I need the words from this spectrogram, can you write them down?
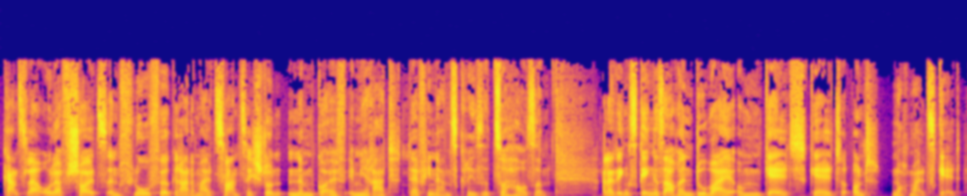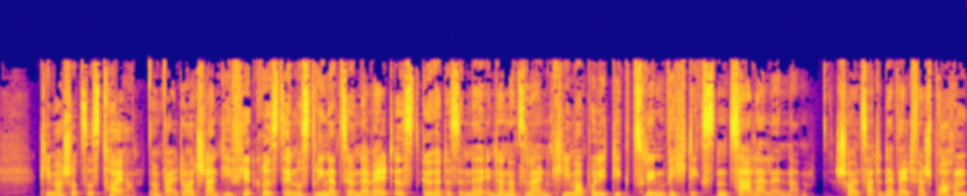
Kanzler Olaf Scholz entfloh für gerade mal 20 Stunden im Golfemirat der Finanzkrise zu Hause. Allerdings ging es auch in Dubai um Geld, Geld und nochmals Geld. Klimaschutz ist teuer. Und weil Deutschland die viertgrößte Industrienation der Welt ist, gehört es in der internationalen Klimapolitik zu den wichtigsten Zahlerländern. Scholz hatte der Welt versprochen,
